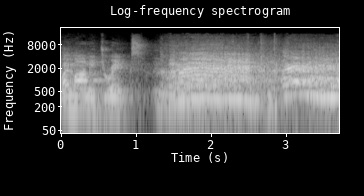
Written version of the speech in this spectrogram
My mommy drinks.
